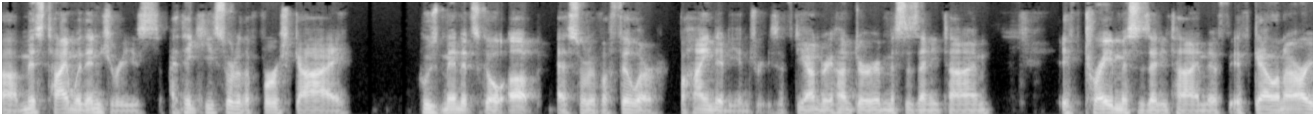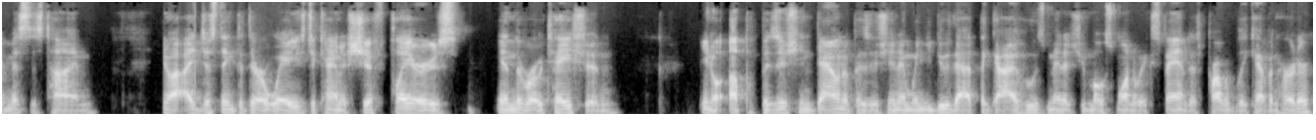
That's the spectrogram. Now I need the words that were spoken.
uh, missed time with injuries, I think he's sort of the first guy whose minutes go up as sort of a filler behind any injuries. If DeAndre Hunter misses any time, if Trae misses any time, if if Gallinari misses time, you know, I just think that there are ways to kind of shift players in the rotation, you know, up a position, down a position. And when you do that, the guy whose minutes you most want to expand is probably Kevin Huerter.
